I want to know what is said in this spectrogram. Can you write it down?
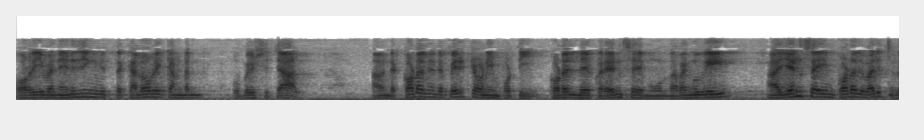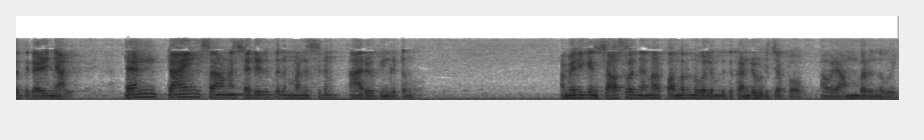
or even anything with calorie content ഉപേക്ഷിച്ചാൽ അവന്റെ കുടലിന്റെ പെരിട്ടോണിയം പൊട്ടി കുടലിലേക്ക് ഒരു എൻസൈം ഊർന്നിറങ്ങുകയും ആ എൻസൈം കുടൽ വലിച്ചെടുത്ത് കഴിഞ്ഞാൽ ടെൻ ടൈംസ് ആണ് ശരീരത്തിനും മനസ്സിനും ആരോഗ്യം കിട്ടുന്നത്. അമേരിക്കൻ ശാസ്ത്രജ്ഞന്മാർ പന്ത്രണ്ട് കൊല്ലം ഇത് കണ്ടുപിടിച്ചപ്പോൾ അവർ അമ്പരന്ന് പോയി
